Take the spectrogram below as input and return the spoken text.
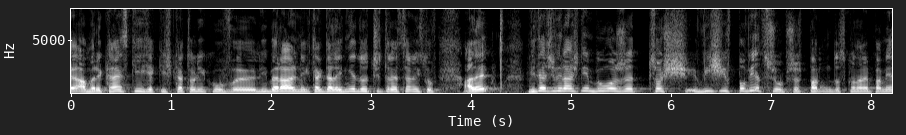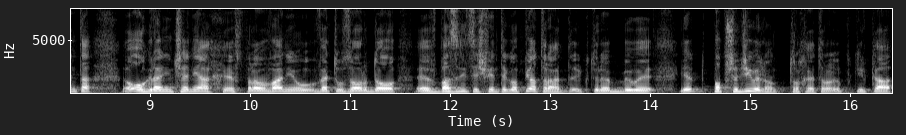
e, amerykańskich jakichś katolików e, liberalnych i tak dalej. Nie dotyczy tradycjonalistów. Ale widać wyraźnie było, że coś wisi w powietrzu. Przecież pan doskonale pamięta o ograniczeniach w sprawowaniu wetu zordo e, w Bazylice Świętego Piotra, które były, poprzedziły no, trochę, kilka,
